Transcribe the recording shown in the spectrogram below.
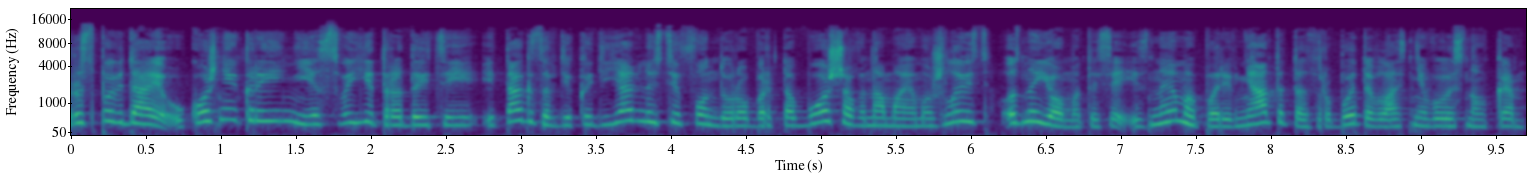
Розповідає, у кожній країні є свої традиції. І так, завдяки діяльності фонду Роберта Боша, вона має можливість ознайомитися із ними, порівняти та зробити власні висновки.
